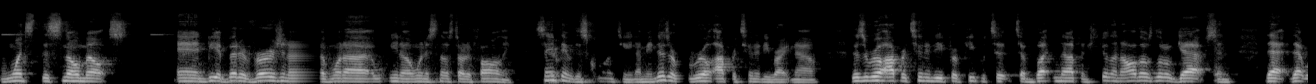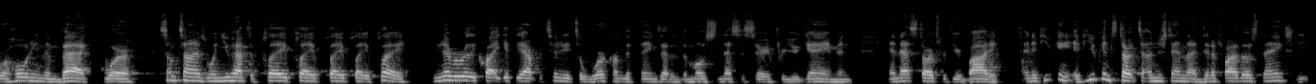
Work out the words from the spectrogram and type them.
once the snow melts and be a better version of when I, you know, when the snow started falling. Same thing with this quarantine. I mean, there's a real opportunity right now there's a real opportunity for people to, to button up and fill in all those little gaps and that, that were holding them back where sometimes when you have to play, play, play, play, play, you never really quite get the opportunity to work on the things that are the most necessary for your game. And, and that starts with your body. And if you can, if you can start to understand and identify those things, you,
